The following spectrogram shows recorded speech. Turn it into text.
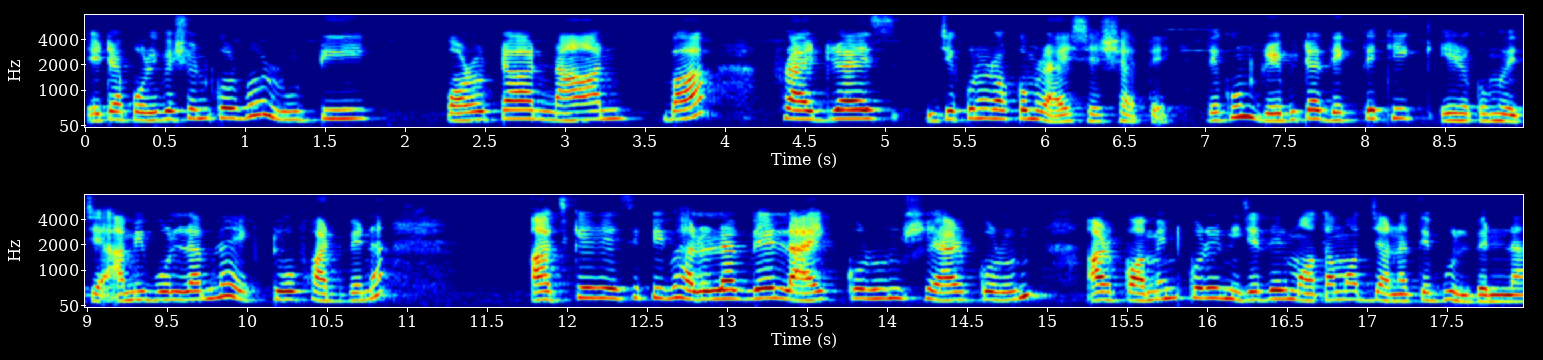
এটা পরিবেশন করব, রুটি, পরোটা, নান বা ফ্রাইড রাইস যে কোনো রকম রাইসের সাথে। দেখুন গ্রেভিটা দেখতে ঠিক এরকম হয়েছে। আমি বললাম না, একটুও ফাটবে না। আজকের রেসিপি ভালো লাগলে লাইক করুন শেয়ার করুন আর কমেন্ট করে নিজেদের মতামত জানাতে ভুলবেন না।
